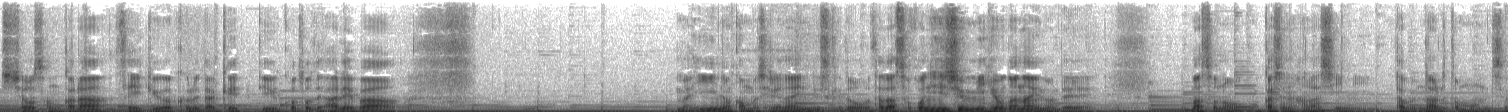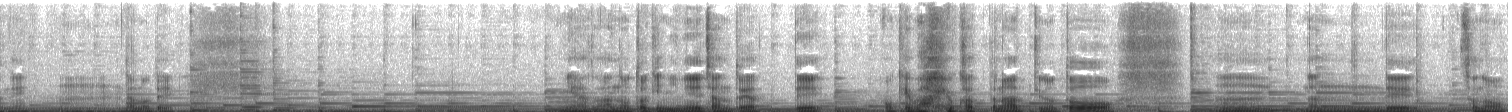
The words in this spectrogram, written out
市町村から請求が来るだけっていうことであればまあいいのかもしれないんですけどただそこに住民票がないのでまあそのおかしな話に多分なると思うんですよね。うん、なのでいやあの時にねちゃんとやっておけばよかったなっていうのとうんなんでその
